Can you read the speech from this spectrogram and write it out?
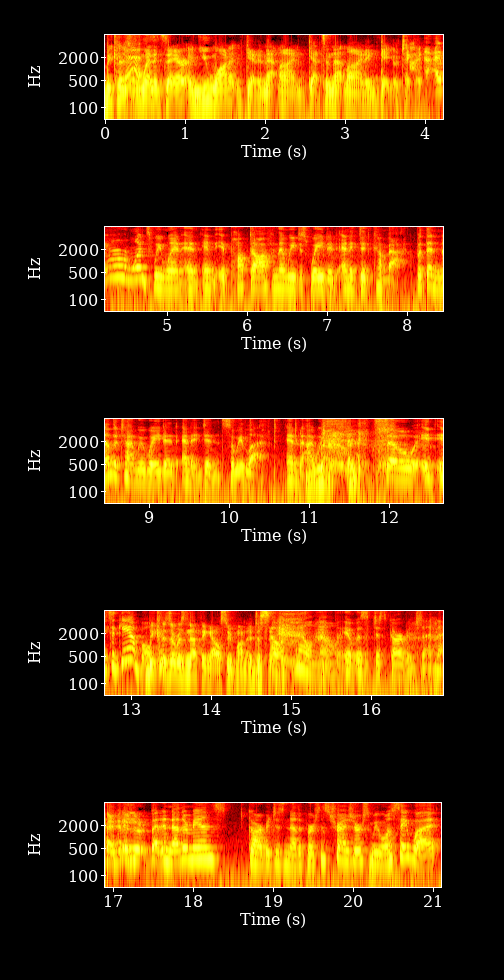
because Yes. when it's there and you want it, get in that line, gets in that line, and get your ticket. I remember once we went and, and it popped off and then we just waited and it did come back. But then another time we waited and it didn't, so we left. And I was upset. So it, it's a gamble. because there was nothing else we wanted to oh, see. oh hell no. It was just garbage that night. And- I and there- but another man's garbage is another person's treasure, so we won't say what.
